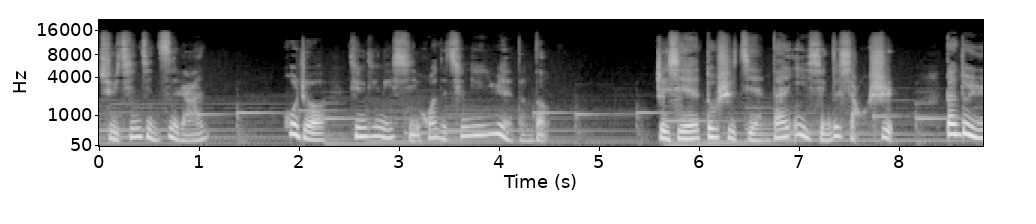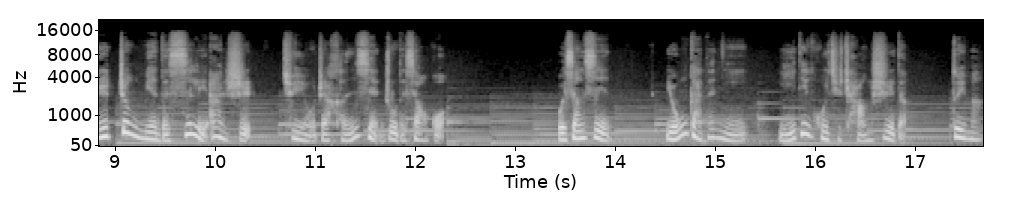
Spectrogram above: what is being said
去亲近自然，或者听听你喜欢的轻音乐等等。这些都是简单易行的小事，但对于正面的心理暗示却有着很显著的效果。我相信，勇敢的你一定会去尝试的，对吗？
